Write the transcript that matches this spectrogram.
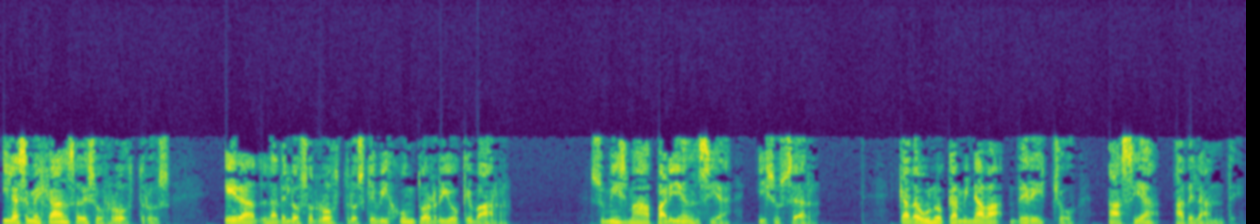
Y la semejanza de sus rostros era la de los rostros que vi junto al río Quebar, su misma apariencia y su ser. Cada uno caminaba derecho hacia adelante.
